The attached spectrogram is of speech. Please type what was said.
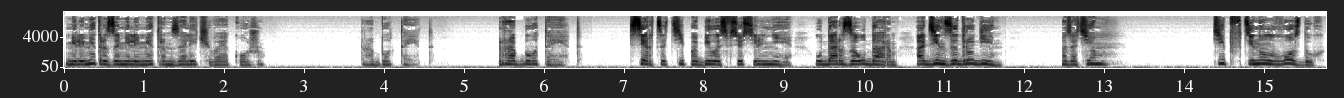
миллиметр за миллиметром залечивая кожу. Работает. Работает. Сердце типа билось все сильнее, удар за ударом, один за другим. А затем тип втянул воздух,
